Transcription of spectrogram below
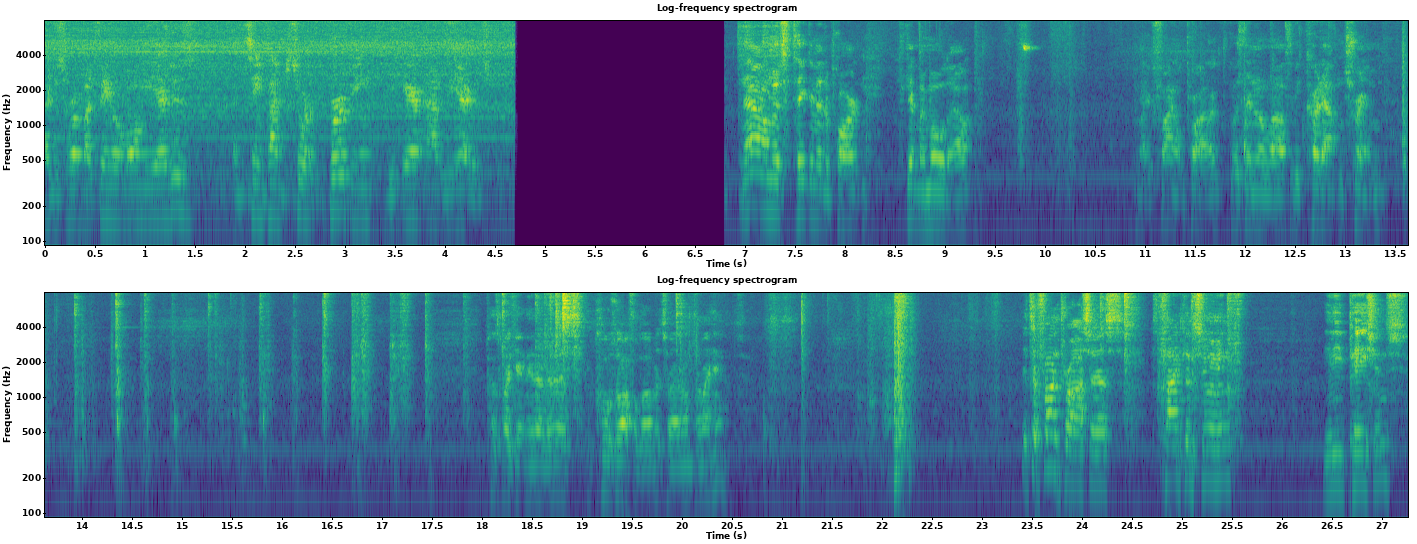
I just rub my finger along the edges, at the same time sort of burping the air out of the edge. Now I'm just taking it apart to get my mold out. My final product, because then it'll allow it to be cut out and trimmed. Plus by getting it out of this, it cools off a little bit so I don't burn my hands. It's a fun process. It's time consuming. You need patience.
